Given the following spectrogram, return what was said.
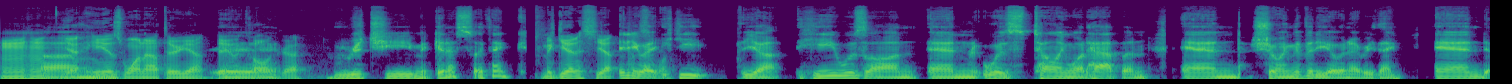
Mhm. yeah, Um, he is one out there. Yeah, Daily yeah, Caller yeah. guy. Richie McGinnis, I think. McGinnis. yeah. anyway he yeah he was on and was telling what happened and showing the video and everything and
